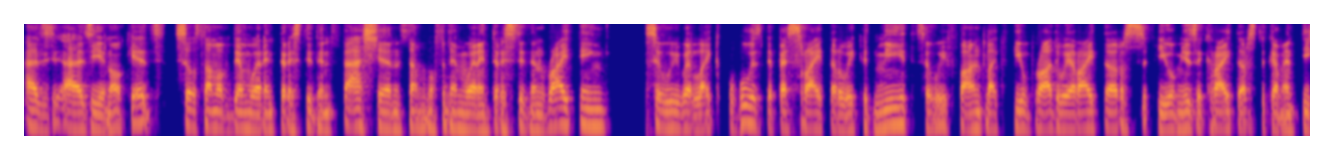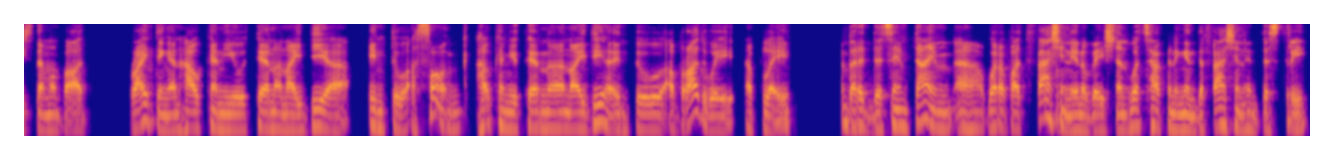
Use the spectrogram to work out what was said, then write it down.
as as you know kids. So some of them were interested in fashion some of them were interested in writing. So we were like who is the best writer we could meet? So we found like few broadway writers few music writers to come and teach them about writing. And how can you turn an idea into a song? How can you turn an idea into a broadway a play? But at the same time uh, what about fashion innovation? What's happening in the fashion industry?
